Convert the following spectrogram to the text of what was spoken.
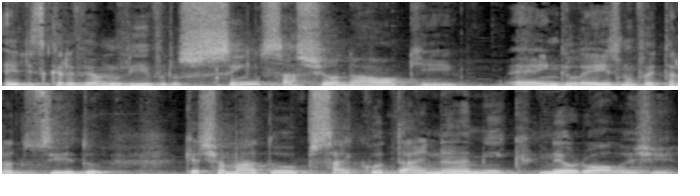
Ele escreveu um livro sensacional, que é em inglês, não foi traduzido, que é chamado Psychodynamic Neurology.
